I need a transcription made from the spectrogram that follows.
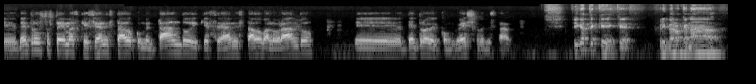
eh, dentro de estos temas que se han estado comentando y que se han estado valorando eh, dentro del Congreso del Estado. Fíjate que, primero que nada,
